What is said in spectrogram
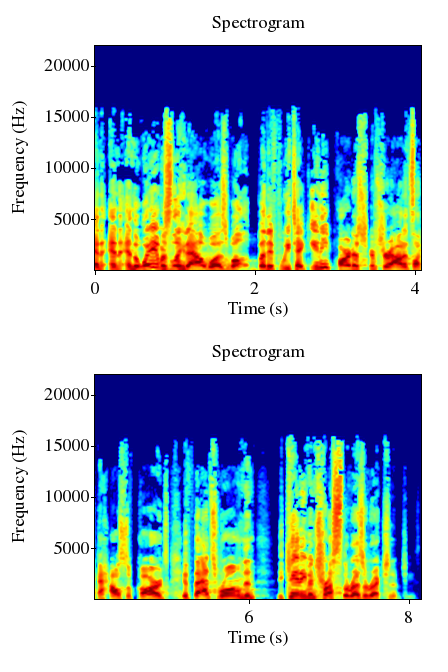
and, and, and the way it was laid out was, well, but if we take any part of Scripture out, it's like a house of cards. If that's wrong, then you can't even trust the resurrection of Jesus.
